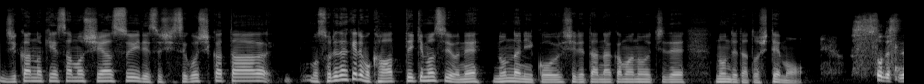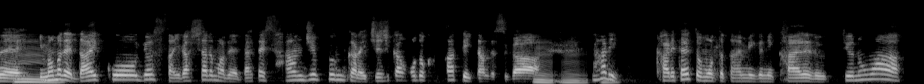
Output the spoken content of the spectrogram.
時間の計算もしやすいですし過ごし方もそれだけでも変わっていきますよね。どんなにこう知れた仲間のうちで飲んでたとしても。そうですね、うん。今まで代行業者さんいらっしゃるまで、だいたい30分から1時間ほどかかっていたんですが、うんうん。やはり帰りたいと思ったタイミングに帰れるっていうのは、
